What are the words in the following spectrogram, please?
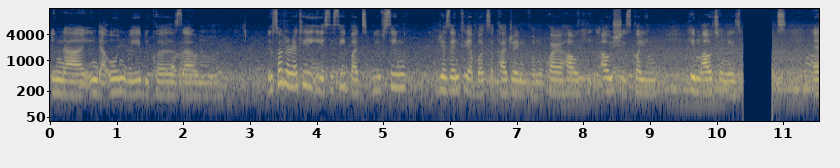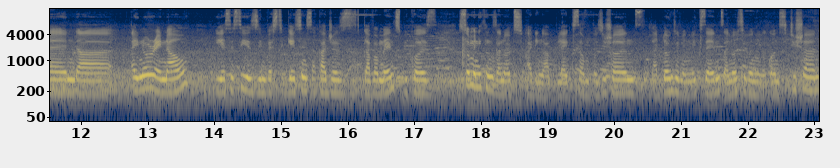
in uh, in their own way because um, it's not directly EACC, but we've seen recently about Sakaja and Yvonne how he, how she's calling him out on his and uh, I know right now the SSC is investigating Sakaja's government because so many things are not adding up. Like some positions that don't even make sense are not even in the constitution.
